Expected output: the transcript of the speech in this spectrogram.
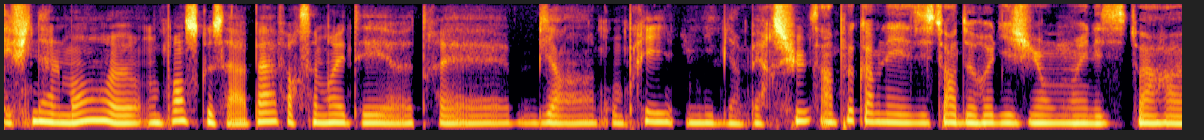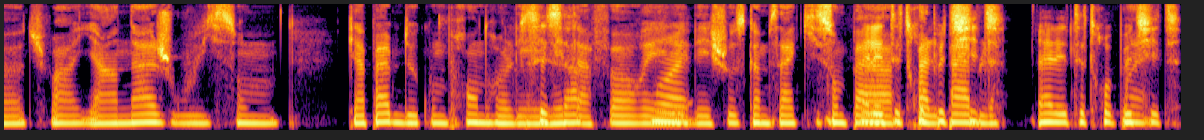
Et finalement, euh, on pense que ça n'a pas forcément été euh, très bien compris ni bien perçu. C'est un peu comme les histoires de religion et les histoires, euh, tu vois, il y a un âge où ils sont capables de comprendre les métaphores et des choses comme ça qui sont pas Elle était trop petite. Elle était trop petite.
